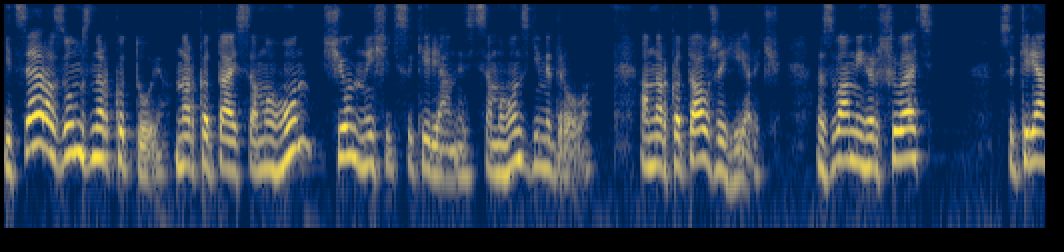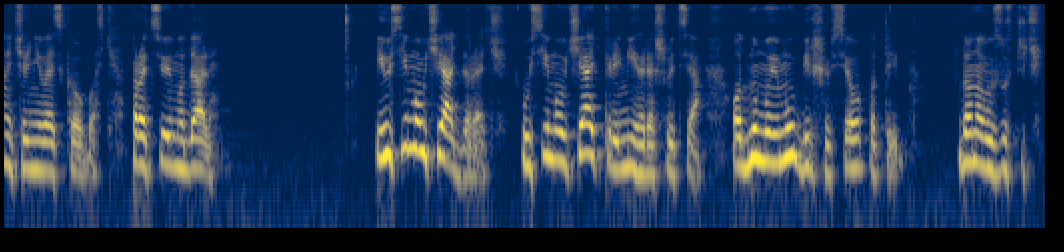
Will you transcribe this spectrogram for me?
І це разом з наркотою. Наркота і самогон, що нищить сокиряни, самогон з дімедролом. А наркота вже герич. З вами Ігор Швець, Сокиряни Чернівецька область. Працюємо далі. І усі мовчать, до речі. Усі мовчать, крім Ігоря Швеця. Одному йому більше всього потрібно. До нових зустрічей.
